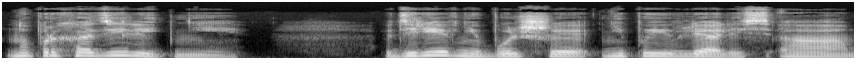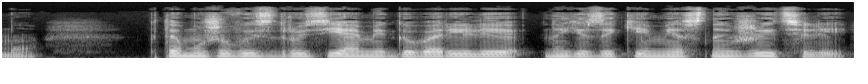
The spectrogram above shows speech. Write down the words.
Но проходили дни, в деревне больше не появлялись Ааму. К тому же вы с друзьями говорили на языке местных жителей.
